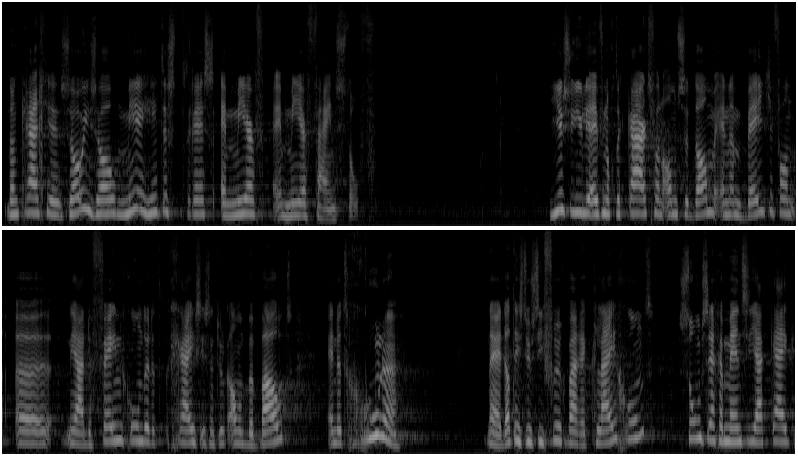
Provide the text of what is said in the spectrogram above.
dan krijg je sowieso meer hittestress en meer, en meer fijnstof. Hier zien jullie even nog de kaart van Amsterdam en een beetje van uh, ja, de veengronden. Het grijs is natuurlijk allemaal bebouwd. En het groene, nou ja, dat is dus die vruchtbare kleigrond. Soms zeggen mensen, ja kijk,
